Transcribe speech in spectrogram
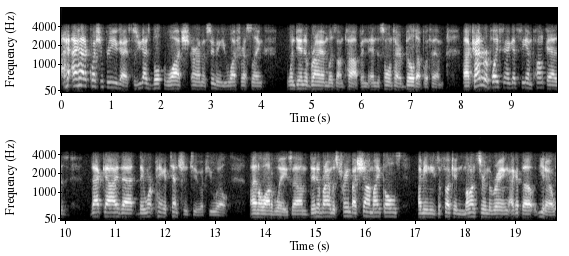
I, I had a question for you guys because you guys both watch, or I'm assuming you watch wrestling when Daniel Bryan was on top and, and this whole entire build up with him. Uh, kind of replacing, I guess, CM Punk as that guy that they weren't paying attention to, if you will, in a lot of ways. Um, Daniel Bryan was trained by Shawn Michaels. I mean, he's a fucking monster in the ring. I got the, you know,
